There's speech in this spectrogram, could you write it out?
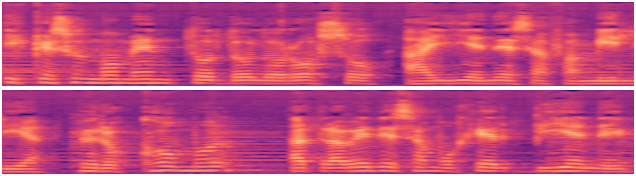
y que es un momento doloroso ahí en esa familia, pero cómo a través de esa mujer viene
